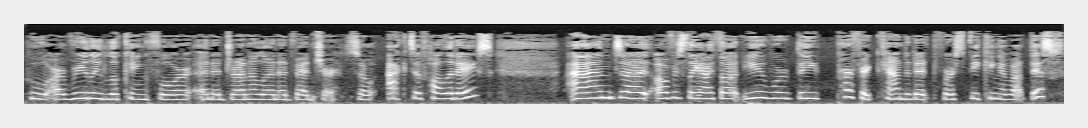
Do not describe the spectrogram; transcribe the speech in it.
who are really looking for an adrenaline adventure. So, active holidays. And uh, obviously, I thought you were the perfect candidate for speaking about this,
